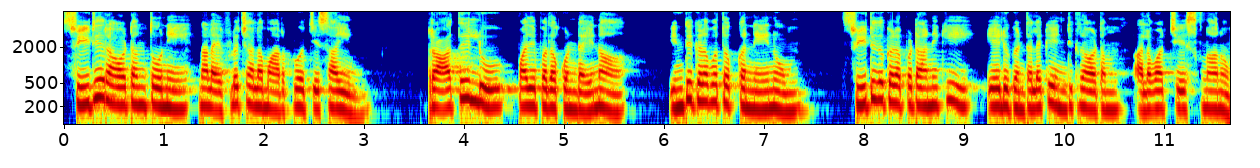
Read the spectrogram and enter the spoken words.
స్వీటీ రావటంతోనే నా లైఫ్లో చాలా మార్పులు వచ్చేసాయి రాత్రిళ్ళు పది పదకొండైనా ఇంటి గడప తొక్క నేను స్వీటుగా గడపడానికి ఏడు గంటలకే ఇంటికి రావటం అలవాటు చేసుకున్నాను.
